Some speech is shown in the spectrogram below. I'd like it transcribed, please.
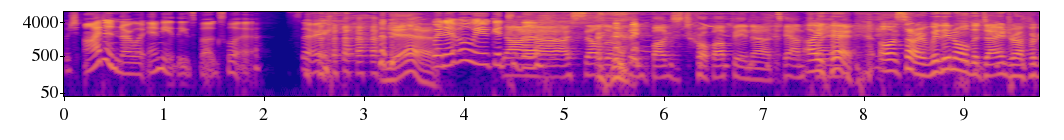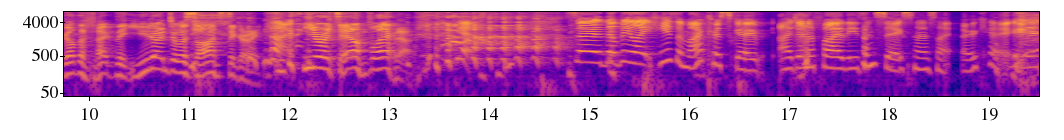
which I didn't know what any of these bugs were. So Yeah. whenever we get to Yeah, the I, I seldom think bugs crop up in uh, town Oh yeah. Oh, sorry. Within all the danger, I forgot the fact that you don't do a science degree. No. You're a town planner. yeah. So they'll be like, "Here's a microscope. Identify these insects," and I was like, "Okay."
